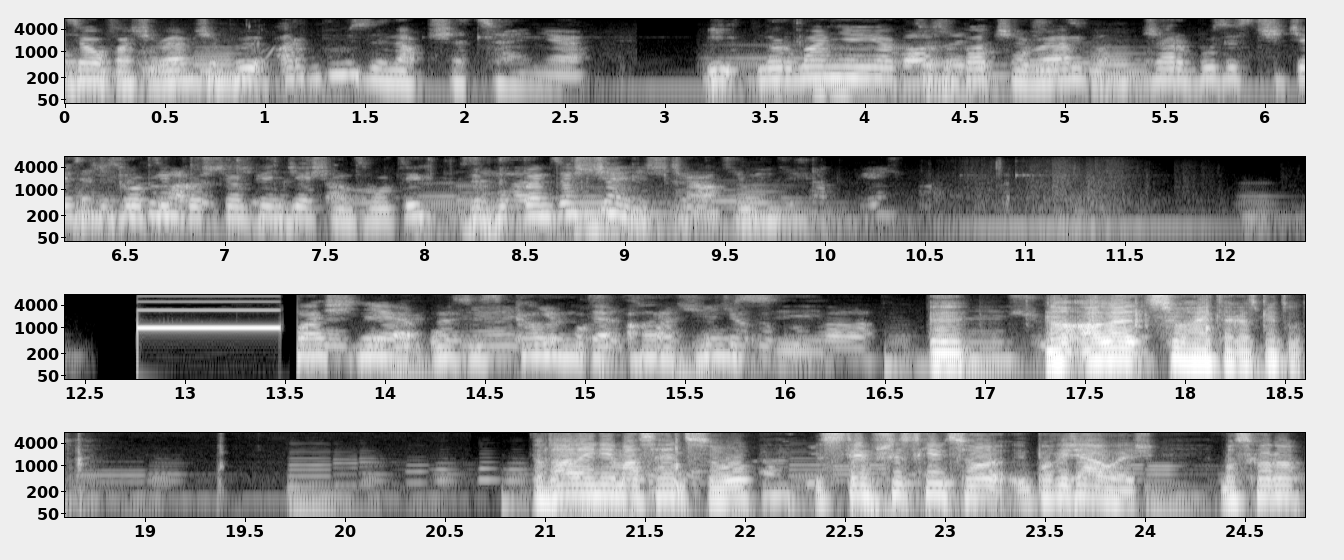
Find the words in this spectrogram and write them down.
zauważyłem, że były arbuzy na przecenie. I normalnie jak to zobaczyłem, że arbuzy z 30 zł kosztują 50 zł, wybuchłem ze szczęścia. Właśnie uzyskałem te arbuzy. Y, No ale słuchaj teraz mnie tutaj. To dalej nie ma sensu z tym wszystkim, co powiedziałeś. Bo skoro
